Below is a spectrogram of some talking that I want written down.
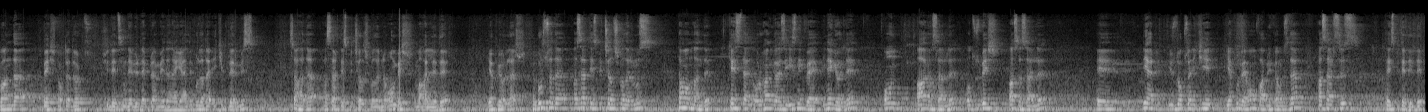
Van'da 5.4 şiddetinde bir deprem meydana geldi. Burada da ekiplerimiz sahada hasar tespit çalışmalarını 15 mahallede yapıyorlar. Bursa'da hasar tespit çalışmalarımız tamamlandı. Kestel, Orhan Gazi, İznik ve İnegöl'de 10 ağır hasarlı, 35 az hasarlı, e, diğer 192 yapı ve 10 fabrikamızda hasarsız tespit edildi.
